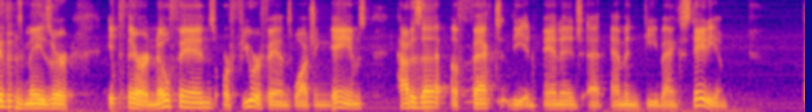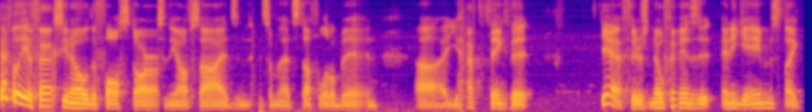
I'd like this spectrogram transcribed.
Givens Mazer, if there are no fans or fewer fans watching games, how does that affect the advantage at M&T Bank Stadium? Definitely affects, you know, the false starts and the offsides and, some of that stuff a little bit. And uh, you have to think that, yeah, if there's no fans at any games, like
